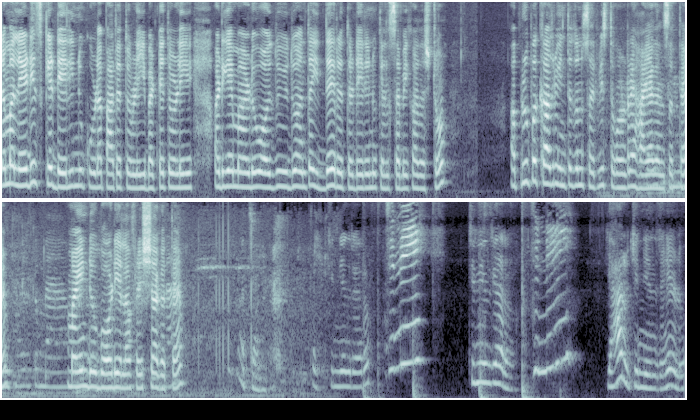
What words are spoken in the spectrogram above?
ನಮ್ಮ ಲೇಡೀಸ್ಗೆ ಡೈಲಿನೂ ಕೂಡ ಪಾತ್ರೆ ತೊಳಿ, ಬಟ್ಟೆ ತೊಳಿ, ಅಡುಗೆ ಮಾಡು, ಅದು ಇದು ಅಂತ ಇದ್ದೇ ಇರುತ್ತೆ ಡೈಲಿನೂ ಕೆಲಸ ಬೇಕಾದಷ್ಟು. ಅಪರೂಪಕ್ಕಾದರೂ ಇಂಥದ್ದೊಂದು ಸರ್ವಿಸ್ ತೊಗೊಂಡ್ರೆ ಹಾಯಾಗಿ ಅನಿಸುತ್ತೆ. ಮೈಂಡು ಬಾಡಿ ಎಲ್ಲ ಫ್ರೆಶ್ ಆಗುತ್ತೆ. ಚಿನ್ನಿ ಅಂದ್ರೆ ಯಾರು? ಚಿನ್ನಿ. ಯಾರು? ಯಾರು ಚಿನ್ನಿ ಅಂದರೆ ಹೇಳು.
